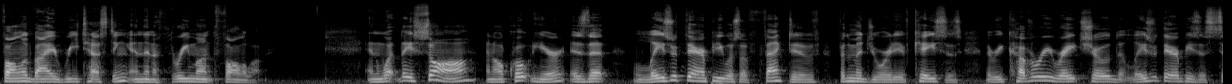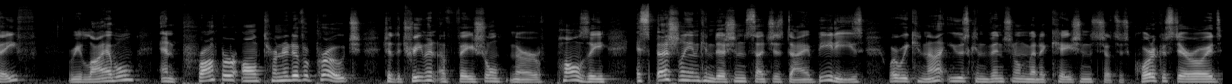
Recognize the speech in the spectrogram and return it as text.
followed by retesting and then a three month follow up. And what they saw, and I'll quote here, is that laser therapy was effective for the majority of cases. The recovery rate showed that laser therapy is safe, reliable, and proper alternative approach to the treatment of facial nerve palsy, especially in conditions such as diabetes, where we cannot use conventional medications such as corticosteroids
